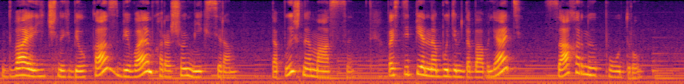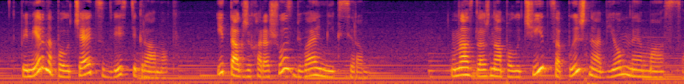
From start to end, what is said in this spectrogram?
Два яичных белка взбиваем хорошо миксером до пышной массы. Постепенно будем добавлять сахарную пудру. Примерно получается 200 граммов. И также хорошо взбиваем миксером. У нас должна получиться пышная объемная масса.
